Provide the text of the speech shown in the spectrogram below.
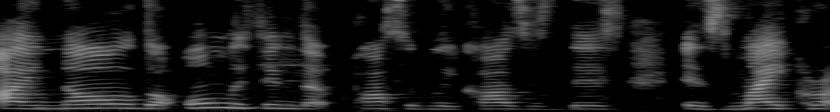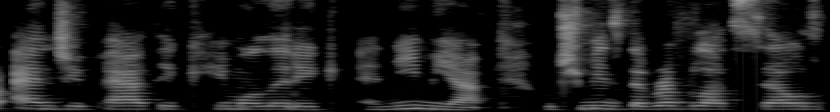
I know the only thing that possibly causes this is microangiopathic hemolytic anemia, which means the red blood cells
